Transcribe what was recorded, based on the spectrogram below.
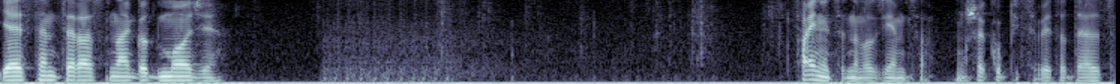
Ja jestem teraz na godmodzie. Fajny ten rozjemca. Muszę kupić sobie to DLC.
